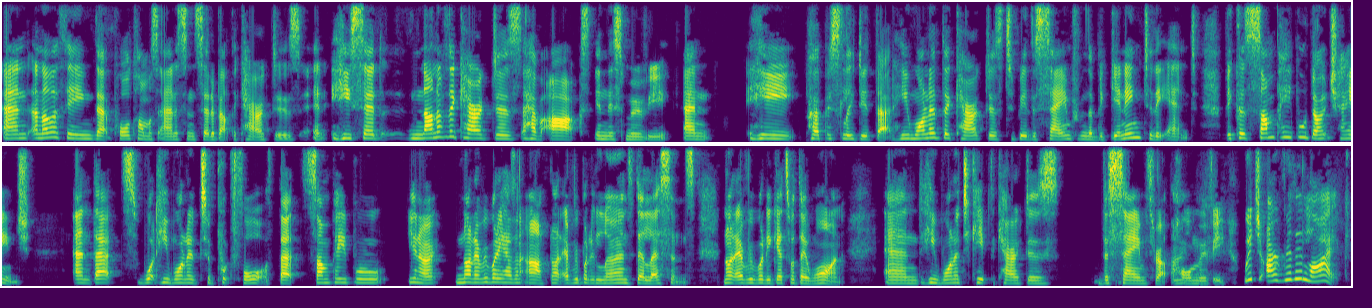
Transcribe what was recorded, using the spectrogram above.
And another thing that Paul Thomas Anderson said about the characters, and he said none of the characters have arcs in this movie, and he purposely did that. He wanted the characters to be the same from the beginning to the end because some people don't change. And that's what he wanted to put forth that some people, you know, not everybody has an arc, not everybody learns their lessons, not everybody gets what they want. And he wanted to keep the characters the same throughout the whole movie, which I really like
